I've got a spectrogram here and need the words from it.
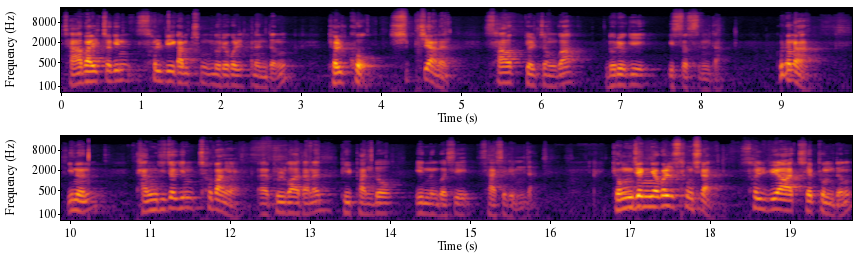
자발적인 설비 감축 노력을 하는 등 결코 쉽지 않은 사업 결정과 노력이 있었습니다. 그러나 이는 단기적인 처방에 불과하다는 비판도 있는 것이 사실입니다. 경쟁력을 상실한 설비와 제품 등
